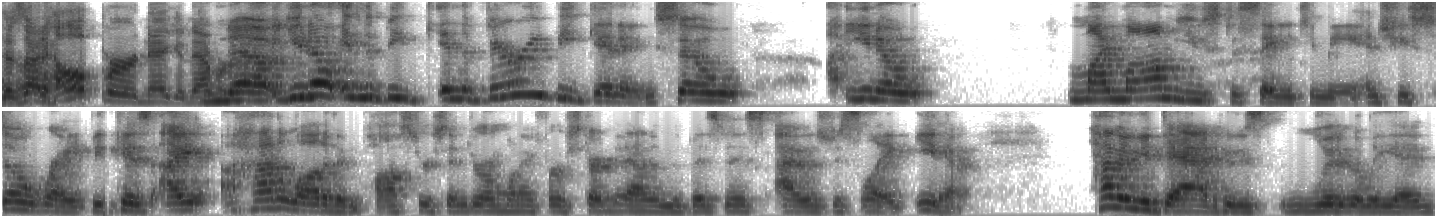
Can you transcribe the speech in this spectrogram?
does that help or negative? Never. No, you know, in the be- in the very beginning, so you know, my mom used to say to me, and she's so right because I had a lot of imposter syndrome when I first started out in the business. I was just like, you know, having a dad who's literally a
